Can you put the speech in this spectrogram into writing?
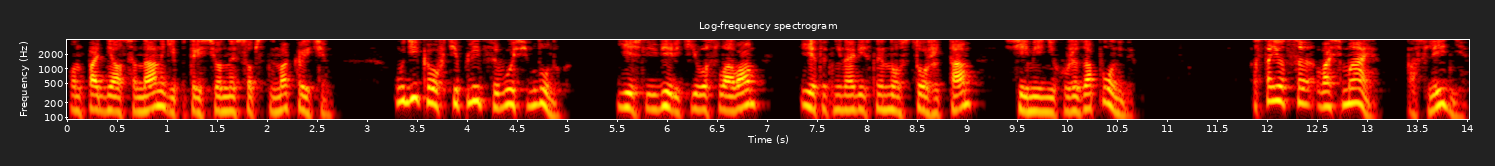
Он поднялся на ноги, потрясенный собственным открытием. У Дикого в теплице восемь лунок. Если верить его словам, и этот ненавистный нос тоже там, семь из них уже заполнены. Остается восьмая, последняя.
